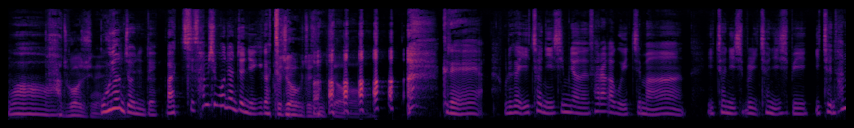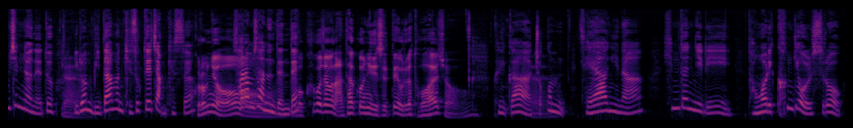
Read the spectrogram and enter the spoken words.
와. 다 좋아주시네. 5년 전인데 마치 35년 전 얘기 같아. 그죠 그죠 진짜. 그래. 우리가 2020년을 살아가고 있지만 2021, 2022, 2030년에도 네. 이런 미담은 계속되지 않겠어요? 그럼요. 사람 사는 데인데? 뭐 크고 작은 안타까운 일이 있을 때 우리가 도와야죠. 그러니까 네. 조금 재앙이나 힘든 일이 덩어리 큰 게 올수록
